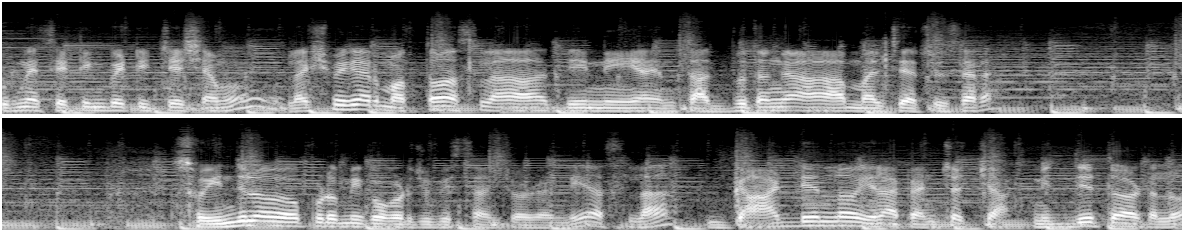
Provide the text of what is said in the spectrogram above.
ఊరినే సెట్టింగ్ పెట్టి ఇచ్చేసాము. లక్ష్మి గారు మొత్తం అసలు దీన్ని ఎంత అద్భుతంగా మలిచారు చూసారా? సో ఇందులో ఇప్పుడు మీకు ఒకటి చూపిస్తాను చూడండి. అసలు గార్డెన్లో ఇలా పెంచొచ్చా? మిద్దె తోటలో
